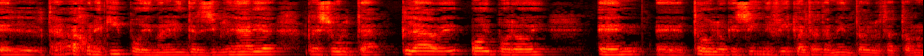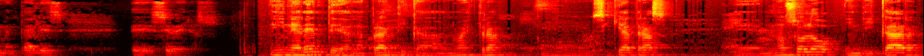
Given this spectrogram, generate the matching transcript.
El trabajo en equipo de manera interdisciplinaria resulta clave hoy por hoy en eh, todo lo que significa el tratamiento de los trastornos mentales eh, severos. Inherente a la práctica nuestra como psiquiatras, eh, no solo indicar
